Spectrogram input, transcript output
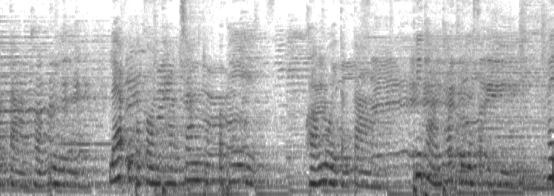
ต่างๆของเรือ และอุปกรณ์ทางช่างทุกประเภท ของหน่วยต่างๆ ที่ฐานทัพเรือสัตหีให้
